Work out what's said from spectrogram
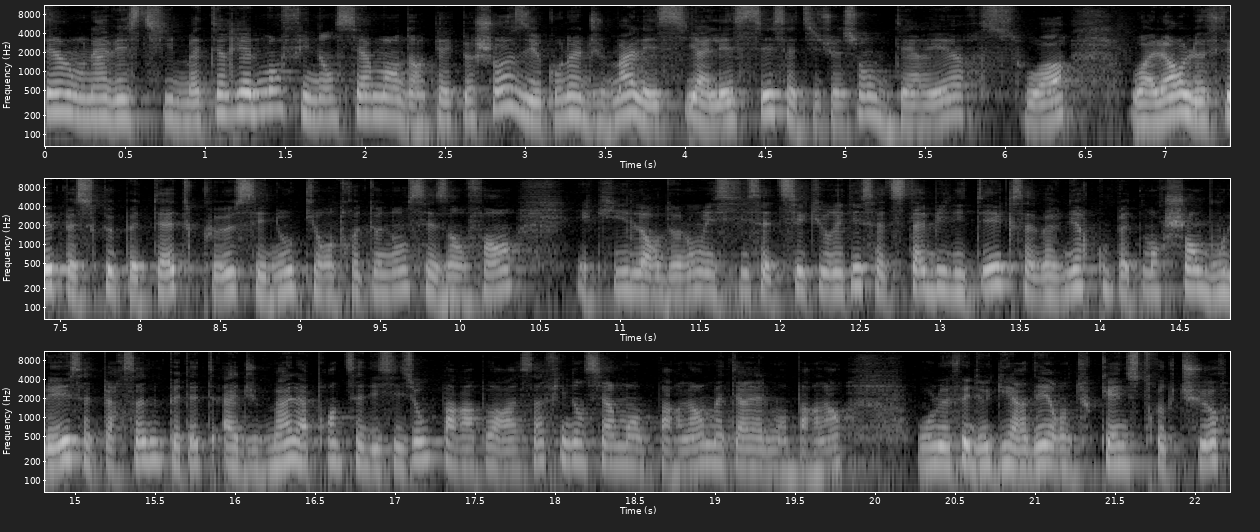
on investit matériellement, financièrement dans quelque chose et qu'on a du mal ici à laisser cette situation derrière soi, ou alors le fait parce que peut-être que c'est nous qui entretenons ces enfants et qui leur donnons ici cette sécurité, cette stabilité, que ça va venir complètement chambouler. Cette personne peut-être a du mal à prendre sa décision par rapport à ça, financièrement parlant, matériellement parlant, ou le fait de garder en tout cas une structure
